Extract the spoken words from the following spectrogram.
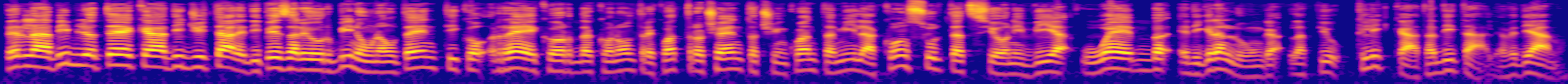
Per la biblioteca digitale di Pesaro e Urbino un autentico record con oltre 450.000 consultazioni via web e di gran lunga la più cliccata d'Italia. Vediamo.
